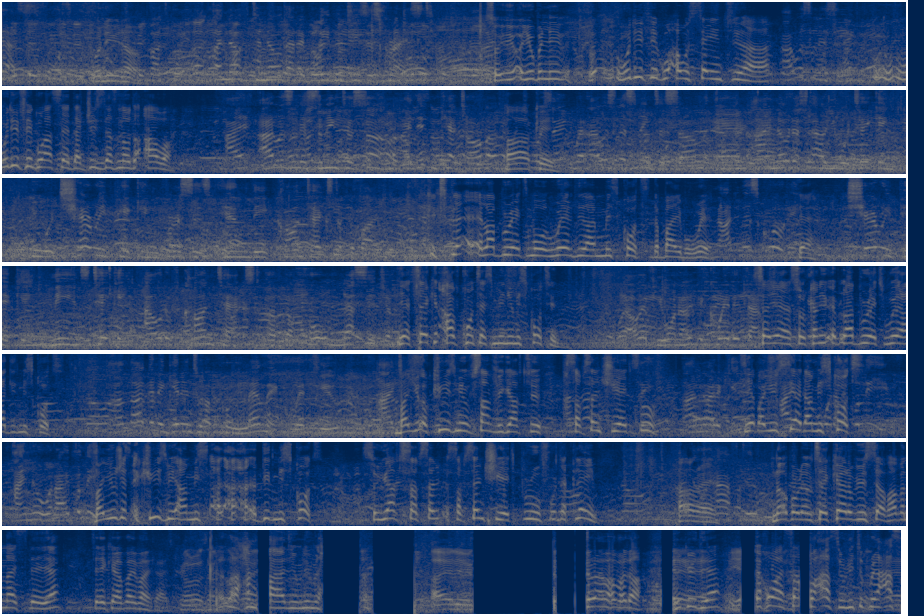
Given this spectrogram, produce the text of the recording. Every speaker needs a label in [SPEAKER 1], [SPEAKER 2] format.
[SPEAKER 1] Yes.
[SPEAKER 2] What do you know?
[SPEAKER 1] Enough to know that I believe in Jesus Christ.
[SPEAKER 3] So you, you believe? What do you think? What I was saying to her?
[SPEAKER 1] I was listening.
[SPEAKER 3] What do you think? What I said that Jesus doesn't know the hour?
[SPEAKER 1] I, I was listening to some. I didn't catch all of what
[SPEAKER 3] Ah,
[SPEAKER 1] you were saying, but I was listening to some, and I noticed how you were taking, you were cherry picking verses in the context of the Bible.
[SPEAKER 3] Explain, elaborate more. Where did I misquote the Bible? Where?
[SPEAKER 1] Not misquoting.
[SPEAKER 3] Yeah.
[SPEAKER 1] Cherry picking means taking out of context of the whole message of.
[SPEAKER 3] Yeah, taken out of context meaning misquoting.
[SPEAKER 1] Well, if you want to equate it that.
[SPEAKER 3] So yeah, so can you elaborate where I did misquote?
[SPEAKER 1] No, I'm not going to get into a polemic with you. I
[SPEAKER 3] But
[SPEAKER 1] just-
[SPEAKER 3] you accuse me of something. You have to substantiate proof.
[SPEAKER 1] I'm not accusing.
[SPEAKER 3] Yeah, but you said
[SPEAKER 1] I
[SPEAKER 3] I
[SPEAKER 1] know what
[SPEAKER 3] misquote.
[SPEAKER 1] believe. I know what I believe.
[SPEAKER 3] But you just accused me. I, mis- I, I, I did misquote. So you have to substan- substantiate proof for the claim.
[SPEAKER 1] no,
[SPEAKER 3] All
[SPEAKER 1] I
[SPEAKER 3] right.
[SPEAKER 1] don't have to.
[SPEAKER 3] No problem. Take care of yourself. Have a nice day. Yeah. Take care. Bye bye. الله يرحمها هذه من الم- السلام ابدا. Good yeah. اخوان ساعة عصر. We need to pray عصر.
